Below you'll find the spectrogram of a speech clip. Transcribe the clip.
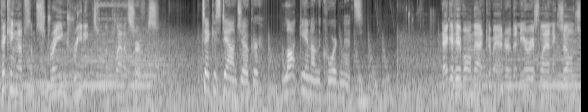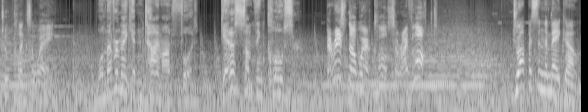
Picking up some strange readings from the planet's surface. Take us down, Joker. Lock in on the coordinates. Negative on that, Commander. The nearest landing zone's two clicks away. We'll never make it in time on foot. Get us something closer. There is nowhere closer. I've looked. Drop us in the Mako.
